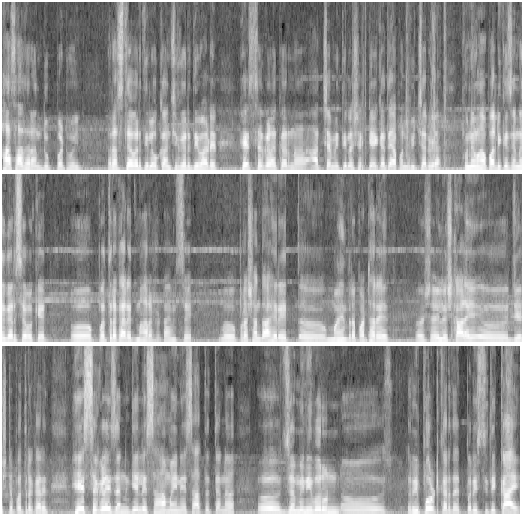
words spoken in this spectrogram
हा साधारण दुप्पट होईल. रस्त्यावरती लोकांची गर्दी वाढेल. हे सगळं करणं आजच्या मितीला शक्य आहे का ते आपण विचारूया. पुणे महापालिकेचे नगरसेवक आहेत पत्रकार आहेत महाराष्ट्र टाईम्सचे प्रशांत आहेर आहेत महेंद्र पठारे आहेत शैलेश काळे ज्येष्ठ पत्रकार आहेत. हे सगळेजण गेले सहा महिने सातत्यानं जमिनीवरून रिपोर्ट करत आहेत परिस्थिती काय आहे.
